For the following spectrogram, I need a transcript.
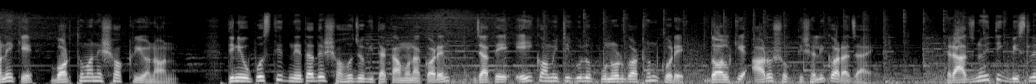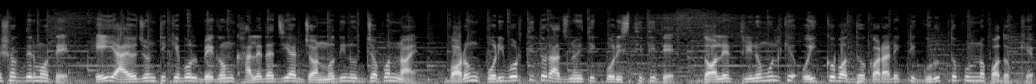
অনেকে বর্তমানে সক্রিয় নন। তিনি উপস্থিত নেতাদের সহযোগিতা কামনা করেন যাতে এই কমিটিগুলো পুনর্গঠন করে দলকে আরও শক্তিশালী করা যায়। রাজনৈতিক বিশ্লেষকদের মতে, এই আয়োজনটি কেবল বেগম খালেদা জিয়ার জন্মদিন উদযাপন নয়, বরং পরিবর্তিত রাজনৈতিক পরিস্থিতিতে দলের তৃণমূলকে ঐক্যবদ্ধ করার একটি গুরুত্বপূর্ণ পদক্ষেপ।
